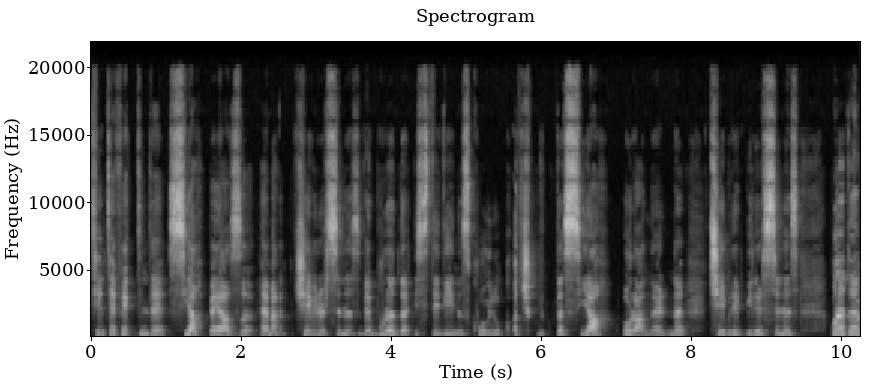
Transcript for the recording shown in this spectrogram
Tint efektinde siyah beyazı hemen çevirirsiniz ve burada istediğiniz koyuluk açıklıkta siyah oranlarını çevirebilirsiniz. Burada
